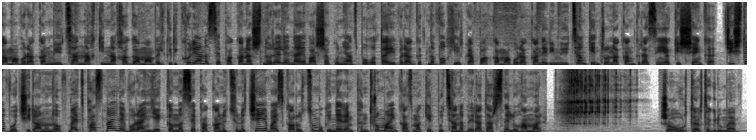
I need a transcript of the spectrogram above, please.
կամավորական միության նախկին նախագահ Մանվել Գրիգորյանը սեփականաշնորել է նաև Արշակունյանց Բողոտայի վրա գտնվող երկրապահ կամավորականների միության կենտրոնական գրասենյակի շենքը։ Ճիշտ է ոչ իր անունով, բայց փաստն այն է, որ այն ԵԿՄ սեփականությունը չէ եւ այս կառույցում ուղիներ են փնտրում այն կազմակերպությանը վերադարձնելու համար։ Ժողովուրդ թերթը գրում է.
